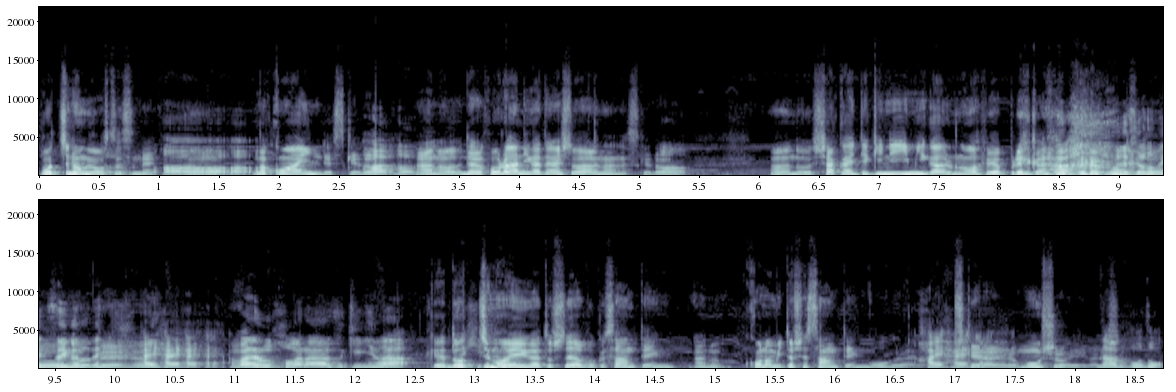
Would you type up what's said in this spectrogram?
こっちの方がおすすめ、うん。まあ、怖いんですけど、あのだからホラー苦手な人はあれなんですけど、あの社会的に意味があるのはフェアプレーかな そういうことね。はいはいはいはい。まあでもホラー好きにはけどどっちも映画としては僕3点あの好みとして3.5ぐらいはいはいはい。つけられる。面白い映画なるほど。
